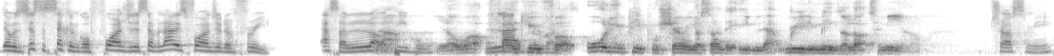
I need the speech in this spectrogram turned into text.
there was just a second ago 407. Now it's 403. That's a lot Nah, of people. You know what? Thank you for us. all you people sharing your Sunday evening. That really means a lot to me, you know. Trust me.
